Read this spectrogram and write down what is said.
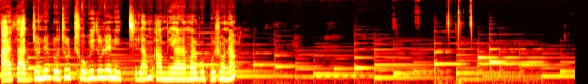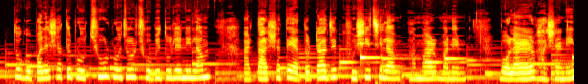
আর তার জন্য প্রচুর ছবি তুলে নিচ্ছিলাম আমি আর আমার গোপু সোনা। তো গোপালের সাথে প্রচুর প্রচুর ছবি তুলে নিলাম। আর তার সাথে এতটা যে খুশি ছিলাম, আমার মানে বলার আর ভাষা নেই।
